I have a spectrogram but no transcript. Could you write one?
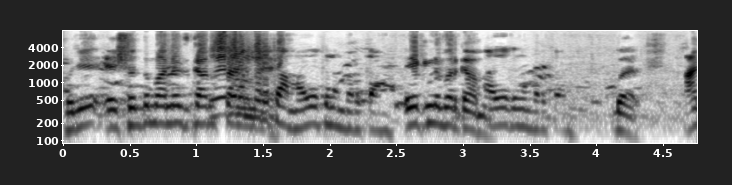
म्हणजे यशवंत मानेच काम एक चांगलं नंबर आहे. काम आहे. एक नंबर काम एक नंबर काम हा एक नंबर काम बर. आणि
